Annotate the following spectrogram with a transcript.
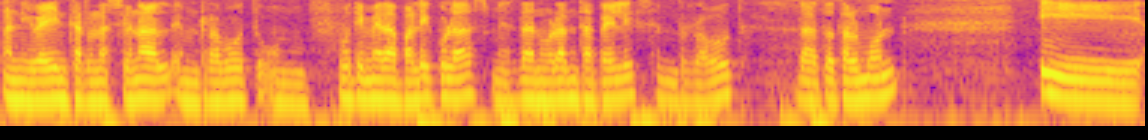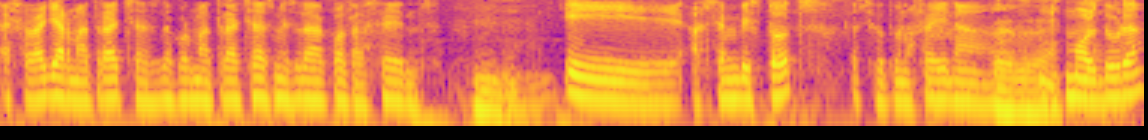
A nivell internacional hem rebut un fotimer de pel·lícules més de 90 pel·lis hem rebut de tot el món i això de llargmetratges, de curtmetratges més de 400 Mm -hmm. i els hem vist tots que ha sigut una feina Però- molt dura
